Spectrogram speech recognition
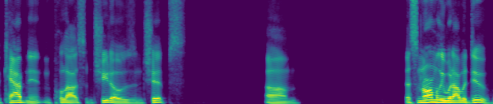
the cabinet and pull out some Cheetos and chips. Um that's normally what I would do.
